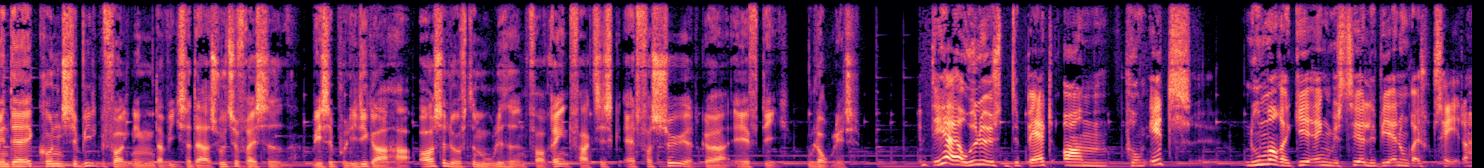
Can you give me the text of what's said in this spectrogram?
Men det er ikke kun civilbefolkningen, der viser deres utilfredshed. Visse politikere har også luftet muligheden for rent faktisk at forsøge at gøre AFD ulovligt. Det her har udløst en debat om punkt 1. Øh, nu må regeringen vist til at levere nogle resultater.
